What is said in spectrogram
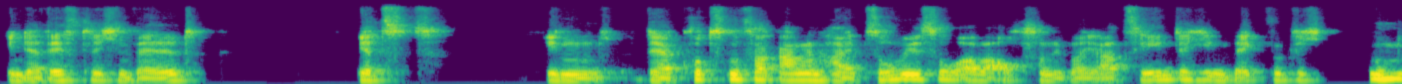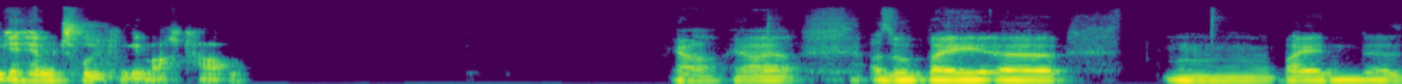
in der westlichen Welt jetzt in der kurzen Vergangenheit sowieso, aber auch schon über Jahrzehnte hinweg wirklich ungehemmt Schulden gemacht haben. Ja, ja, ja. Also bei, äh, bei äh,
